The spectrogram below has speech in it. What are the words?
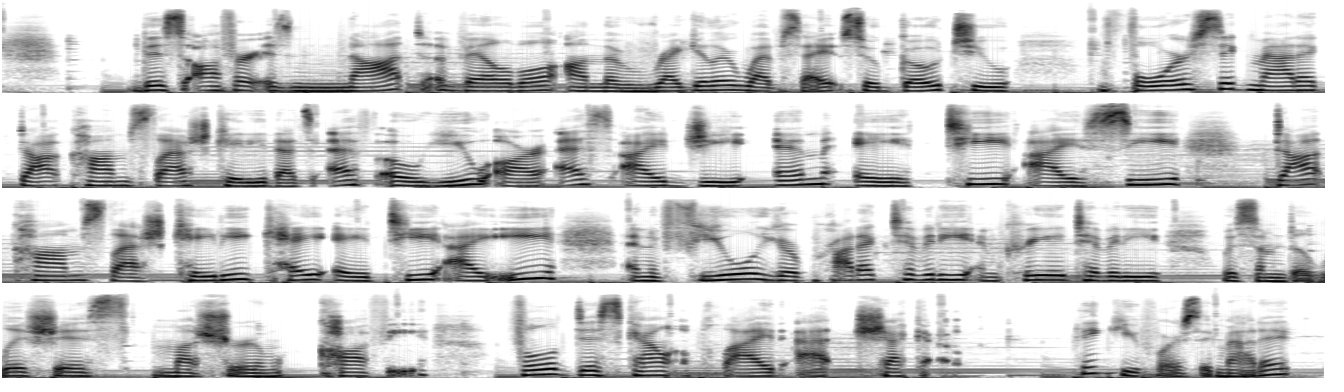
This offer is not available on the regular website, so go to foursigmatic.com slash Katie. That's F O U R S I G M A T I C dot com slash Katie, K A T I E, and fuel your productivity and creativity with some delicious mushroom coffee. Full discount applied at checkout. Thank you, Four Sigmatic.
